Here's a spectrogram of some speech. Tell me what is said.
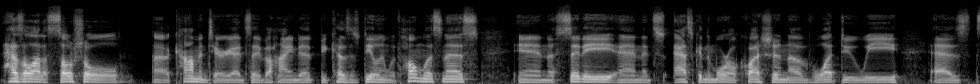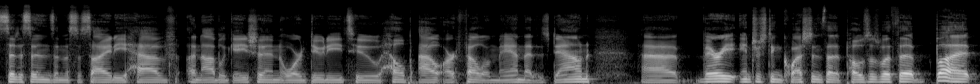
has a lot of social uh, commentary, I'd say, behind it because it's dealing with homelessness in a city, and it's asking the moral question of what do we as citizens in the society have an obligation or duty to help out our fellow man that is down. Uh, very interesting questions that it poses with it, but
